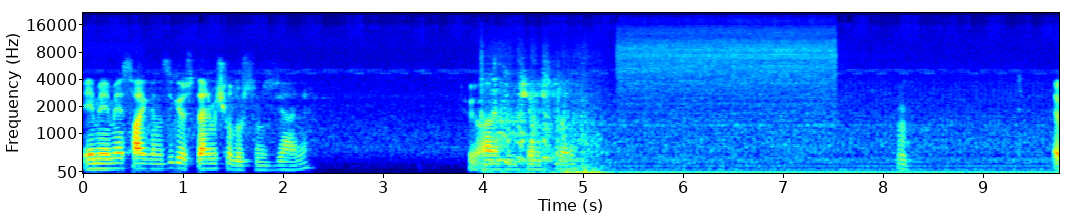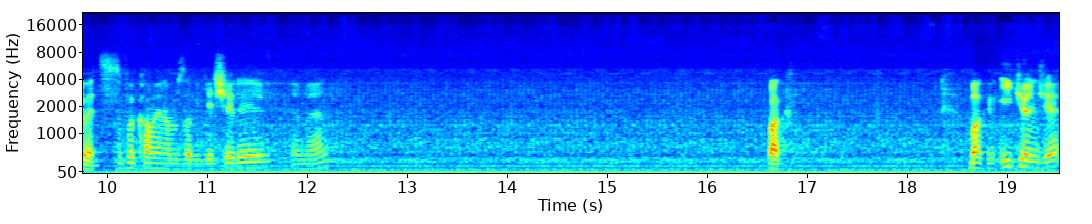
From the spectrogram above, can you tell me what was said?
emeğime saygınızı göstermiş olursunuz yani. Şu aracı bir çalıştıralım. Hı. Evet, sıfır kameramıza bir geçelim hemen. Bak. Bakın ilk önce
